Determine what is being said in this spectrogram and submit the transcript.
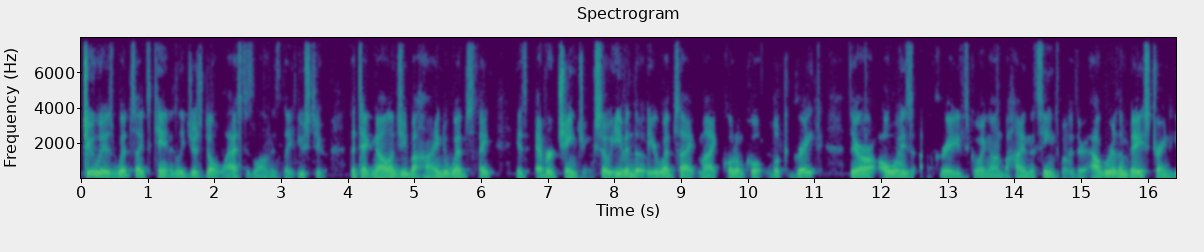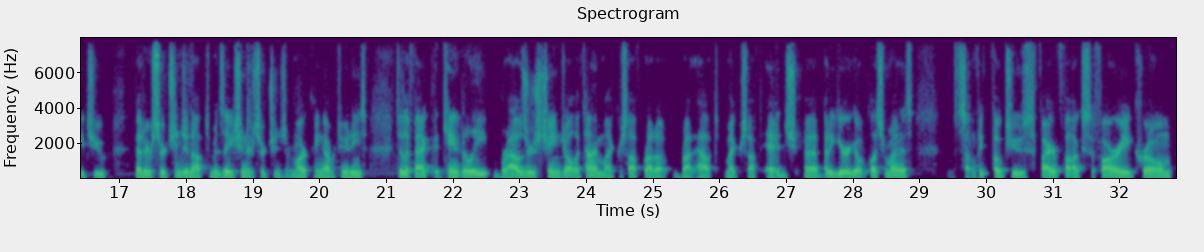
Two is websites candidly just don't last as long as they used to. The technology behind a website is ever changing. So even though your website might quote unquote look great, there are always upgrades going on behind the scenes, whether they're algorithm based, trying to get you better search engine optimization or search engine marketing opportunities, to the fact that candidly browsers change all the time. Microsoft brought up brought out Microsoft Edge uh, about a year ago, plus or minus. Some folks use Firefox, Safari, Chrome.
